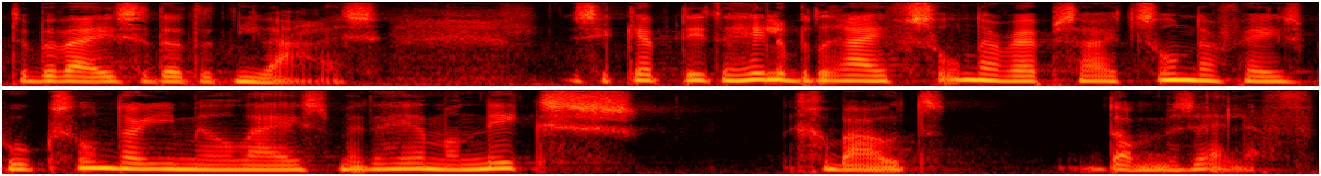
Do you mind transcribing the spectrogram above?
te bewijzen dat het niet waar is. Dus ik heb dit hele bedrijf zonder website, zonder Facebook, zonder e-maillijst, met helemaal niks gebouwd dan mezelf.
